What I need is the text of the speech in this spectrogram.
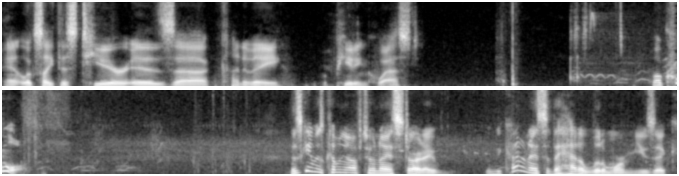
And it looks like this tier is uh, kind of a repeating quest. Well, cool. This game is coming off to a nice start. I, it would be kind of nice if they had a little more music.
